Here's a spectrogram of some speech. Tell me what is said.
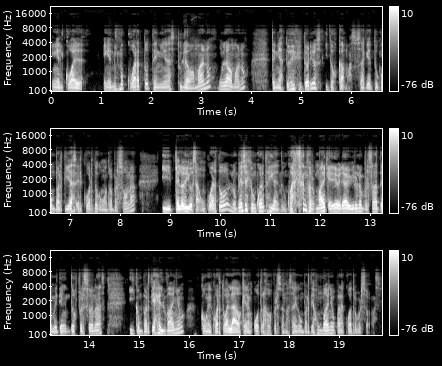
en el cual, en el mismo cuarto tenías tu lavamano, un lavamano, tenías dos escritorios y dos camas. O sea, que tú compartías el cuarto con otra persona. Y te lo digo, o sea, un cuarto, no pienses que un cuarto es gigante, un cuarto normal que ahí debería vivir una persona, te metían dos personas y compartías el baño con el cuarto al lado, que eran otras dos personas. O sea, que compartías un baño para cuatro personas.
